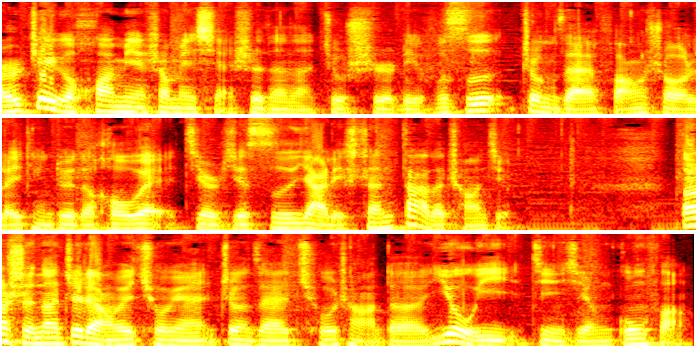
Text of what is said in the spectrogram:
而这个画面上面显示的呢，就是里弗斯正在防守雷霆队的后卫吉尔吉斯亚历山大的场景。当时呢，这两位球员正在球场的右翼进行攻防。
